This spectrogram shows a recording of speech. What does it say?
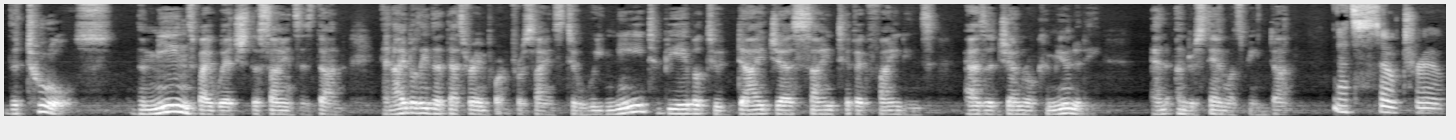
the tools, the means by which the science is done. And I believe that that's very important for science too. We need to be able to digest scientific findings as a general community and understand what's being done. That's so true.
